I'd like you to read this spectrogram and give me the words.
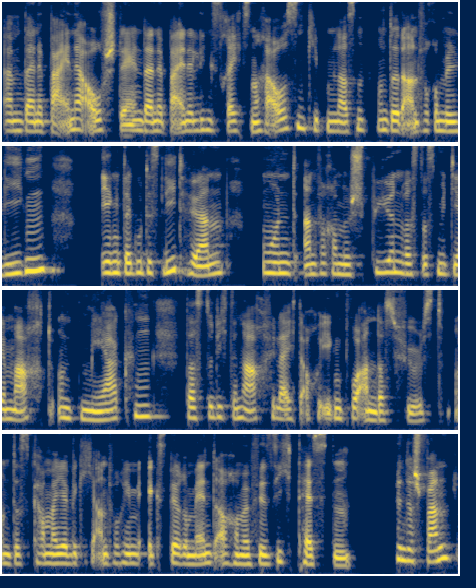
ähm, deine Beine aufstellen, deine Beine links, rechts nach außen kippen lassen und dort einfach einmal liegen, irgendein gutes Lied hören und einfach einmal spüren, was das mit dir macht und merken, dass du dich danach vielleicht auch irgendwo anders fühlst. Und das kann man ja wirklich einfach im Experiment auch einmal für sich testen. Ich finde es spannend,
